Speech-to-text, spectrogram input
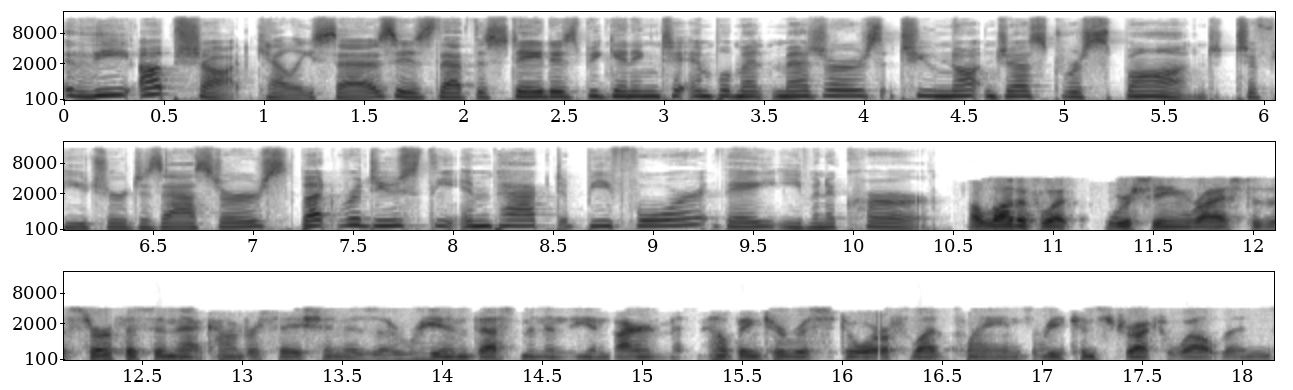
The upshot, Kelly says, is that the state is beginning to implement measures to not just respond to future disasters, but reduce the impact before they even occur. A lot of what we're seeing rise to the surface in that conversation is a reinvestment in the environment, helping to restore floodplains, reconstruct wetlands,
